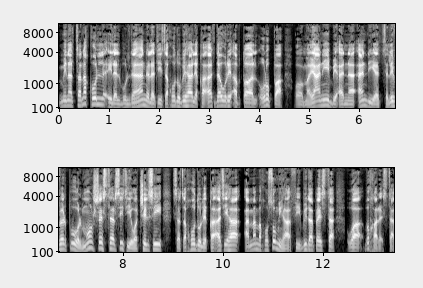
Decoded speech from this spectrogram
من التنقل إلى البلدان التي تخوض بها لقاءات دوري أبطال أوروبا وما يعني بأن أندية ليفربول مانشستر سيتي وتشيلسي ستخوض لقاءاتها أمام خصومها في بودابست وبوخارست.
